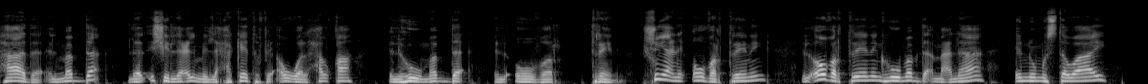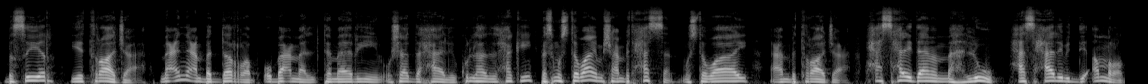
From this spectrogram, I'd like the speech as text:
هذا المبدأ للإشي العلمي اللي حكيته في أول حلقة اللي هو مبدأ ال overtraining. شو يعني overtraining؟ ال overtraining هو مبدأ معناه إنه مستواي بصير يتراجع. مع إني عم بتدرب وبعمل تمارين وشاد حالي وكل هذا الحكي بس مستواي مش عم بتحسن. مستواي عم بتراجع. حس حالي دائما مهلوك. حس حالي بدي أمرض.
